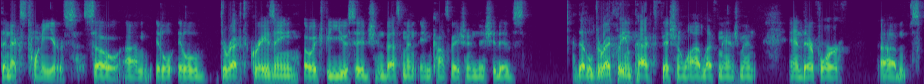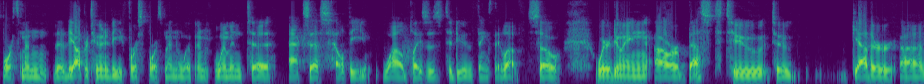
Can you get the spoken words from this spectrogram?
the next 20 years. So um, it'll it'll direct grazing, OHV usage, investment in conservation initiatives that'll directly impact fish and wildlife management, and therefore um, sportsmen the, the, opportunity for sportsmen and women, women to access healthy wild places to do the things they love. So we're doing our best to to gather uh,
